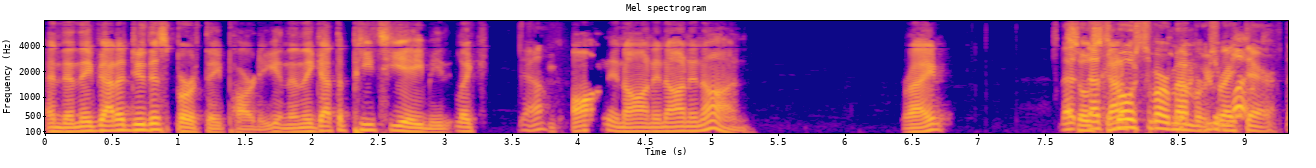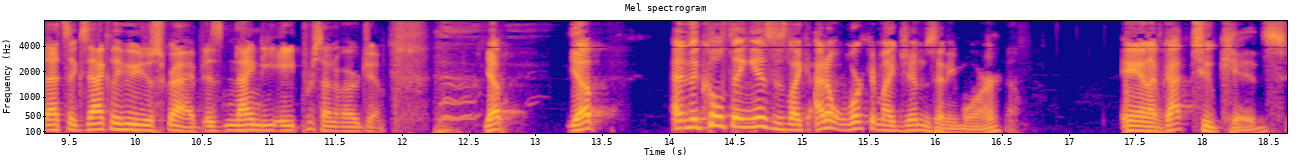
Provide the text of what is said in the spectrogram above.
and then they've got to do this birthday party and then they got the PTA meeting, like Yeah. on and on and on and on. Right? That, So it's most of our members right like. there. That's exactly who you described. Eight percent of our gym. Yep. Yep. And the cool thing is, is like I don't work in my gyms anymore. No. And I've got two kids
